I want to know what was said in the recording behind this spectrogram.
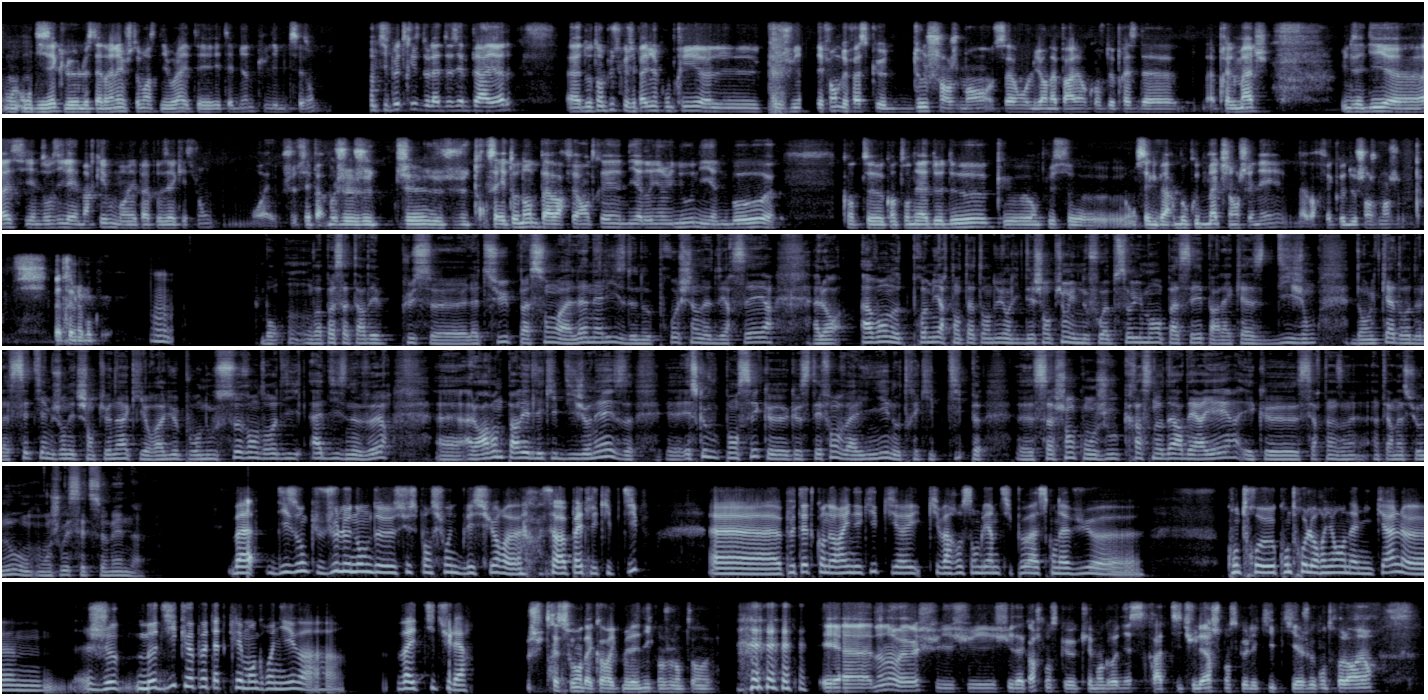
On, disait que le, Stade Rennais, justement, à ce niveau-là, était, bien depuis le début de saison. Un petit peu triste de la deuxième période, euh, d'autant plus que j'ai pas bien compris euh, que de défendre ne fasse que deux changements. Ça, on lui en a parlé en conf de presse après le match. Il nous a dit euh, ah, si Nzonzi avait marqué, vous ne m'avez pas posé la question. Ouais, je sais pas. Moi, je, trouve ça étonnant de ne pas avoir fait rentrer ni Adrien Hunou, ni Yann Beau quand, quand on est à 2-2, qu'en plus on sait que vers beaucoup de matchs à enchaîner, d'avoir fait que deux changements, je pas très bien compris. Mm. Bon, on va pas s'attarder plus euh, là-dessus. Passons à l'analyse de nos prochains adversaires. Alors, avant notre première tant attendue en Ligue des Champions, il nous faut absolument passer par la case Dijon dans le cadre de la septième journée de championnat qui aura lieu pour nous ce vendredi à 19h. Euh, alors, avant de parler de l'équipe dijonnaise, euh, est-ce que vous pensez que, Stéphane va aligner notre équipe type, sachant qu'on joue Krasnodar derrière et que certains internationaux ont joué cette semaine? Bah, disons que vu le nombre de suspensions et de blessures, euh, ça va pas être l'équipe type. Euh, peut-être qu'on aura une équipe qui, qui, va ressembler un petit peu à ce qu'on a vu euh, contre, contre l'Orient en amical. je me dis que peut-être Clément Grenier va, va être titulaire. Je suis très souvent d'accord avec Mélanie quand je l'entends. et non, non, ouais, ouais, je suis, je suis, je suis d'accord. Je pense que Clément Grenier sera titulaire. Je pense que l'équipe qui a joué contre l'Orient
